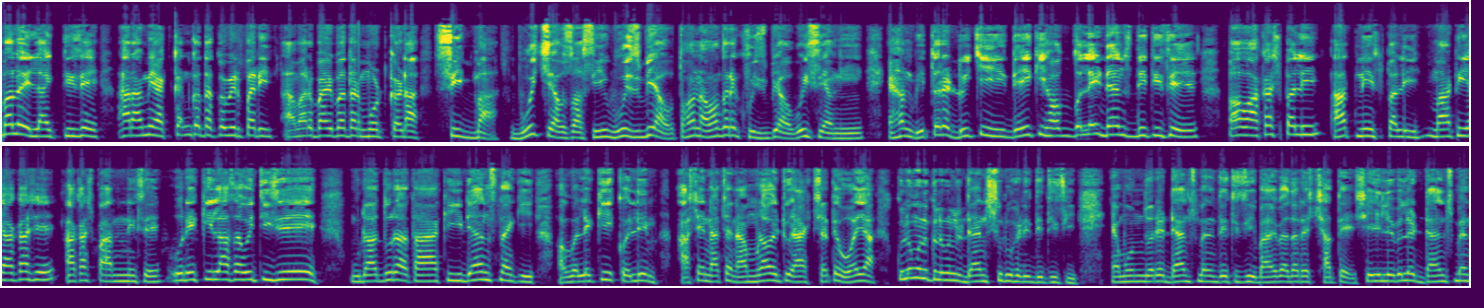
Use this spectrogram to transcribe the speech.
ভালোই লাগতিছে। আর আমি একখান কথা কবির পারি, আমার ভাই বাদার মোট কটা? সিগমা। বুঝছাও চাষি বুঝবি আও তখন আমার ঘরে খুঁজবিয়াও, বুঝছি আমি। এখন ভিতরে ডুইকি দেহি কি হক গোলেই ড্যান্স দিতিছে। পাও আকাশ পালি, হাত নিচ পালি, মাটি আকাশে, আকাশ পান নিছে। ওরে কি লাসা হইতিছে? উড়া দুরা তা কি ড্যান্স নাকি? হগলে কি কইলিম? আসেন আছেন আমরাও একটু একসাথে হইয়া কুলুমুলু কুলুমুলু ড্যান্স শুরু করে দিতেছি। এমন ধরে ড্যান্স ম্যান দিতেছি ভাই বাদারের সাথে। সেই লেভেলের ড্যান্স ম্যান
